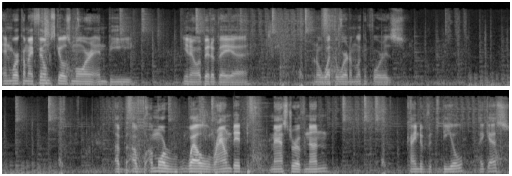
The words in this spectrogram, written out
and work on my film skills more and be you know, a bit of a, uh, I don't know what the word I'm looking for is. A, a, a more well-rounded master of none kind of deal, I guess.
